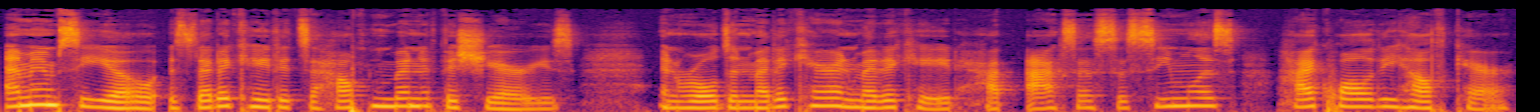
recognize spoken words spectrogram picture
MMCO is dedicated to helping beneficiaries enrolled in Medicare and Medicaid have access to seamless, high quality health care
